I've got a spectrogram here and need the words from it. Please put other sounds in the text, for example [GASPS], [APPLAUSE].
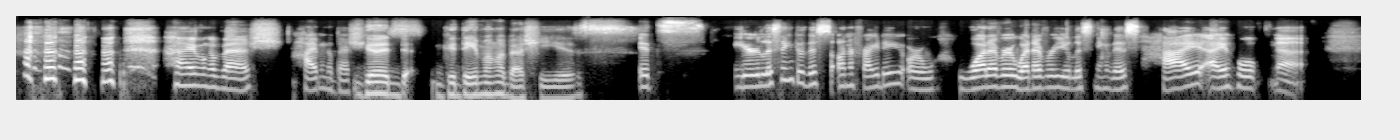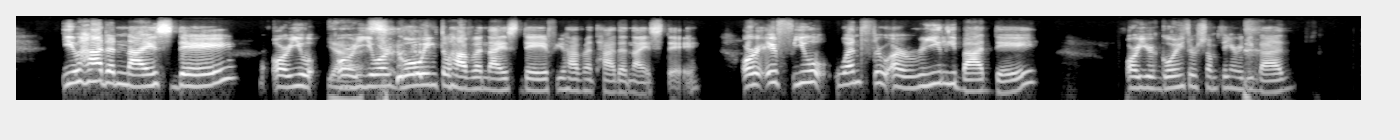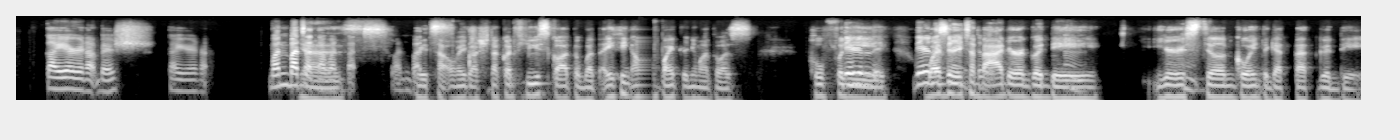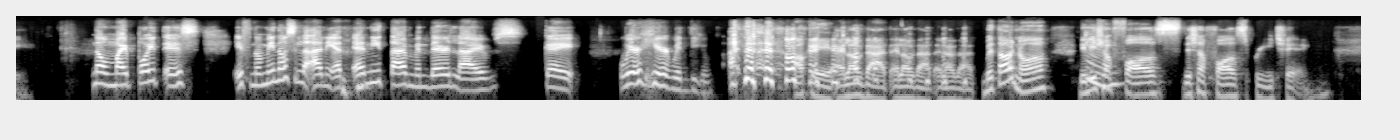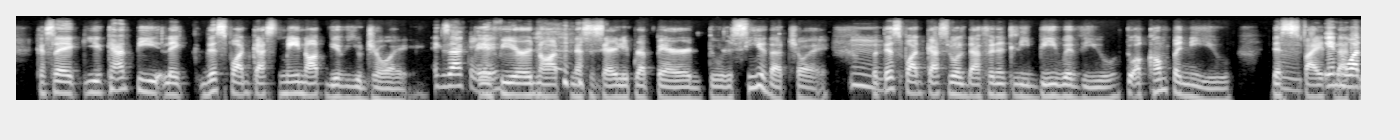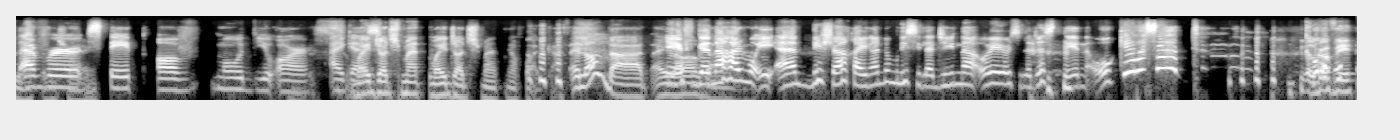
[LAUGHS] Hi mga besh. Hi mga besh. Good good day mga beshies. it's you're listening to this on a Friday or whatever, whenever you're listening to this. Hi, I hope nga you had a nice day or you or you are [LAUGHS] going to have a nice day if you haven't had a nice day. Or if you went through a really bad day or you're going through something really [LAUGHS] bad, kaya na besh, kaya na. One bats ata, one Yes. bats. One bats. Wait sa oh my gosh, na-confuse ko ato but I think ang point mo was hopefully li- They're whether it's a bad or a good day, you're Mm. still going to get that good day. No, my point is, if nominaw sila ani at [LAUGHS] any time in their lives, okay, we're here with you. [LAUGHS] Okay, I love that. I love that. I love that. But no, dili siya Mm. false, di siya false preaching. Because like you can't be like this podcast may not give you joy exactly. if you're not [LAUGHS] necessarily prepared to receive that joy. But Mm. this podcast will definitely be with you to accompany you despite in whatever state of mood you are, I Yes. guess. Why judgment? Why judgment ng podcast? I love that. I if love ganahan that. mo i-end ni siya kay nga mo ni sila Gina oy or sila Justin, [LAUGHS] okay ra sad. Oh, grabe.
